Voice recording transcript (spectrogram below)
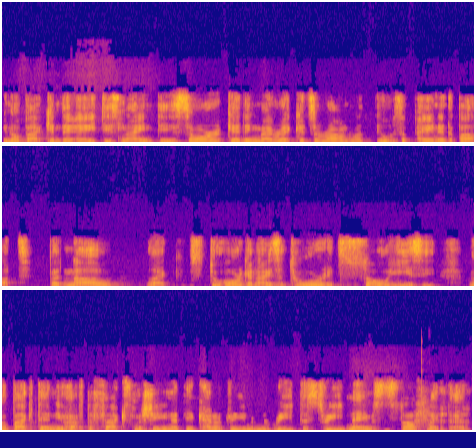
you know, back in the 80s, 90s, or getting my records around. It was a pain in the butt. But now, like to organize a tour, it's so easy. You know, back then you have the fax machine and you cannot even read the street names and stuff like that.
